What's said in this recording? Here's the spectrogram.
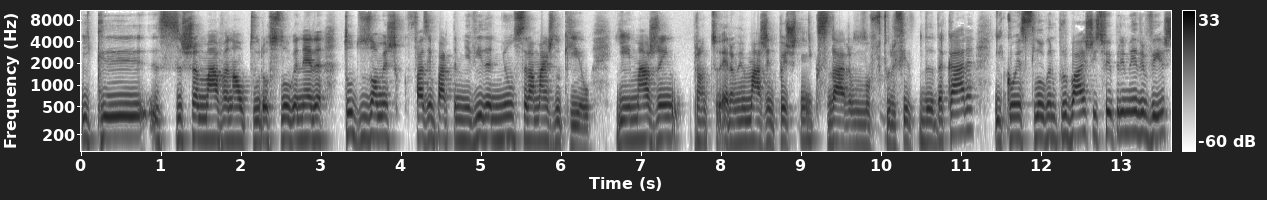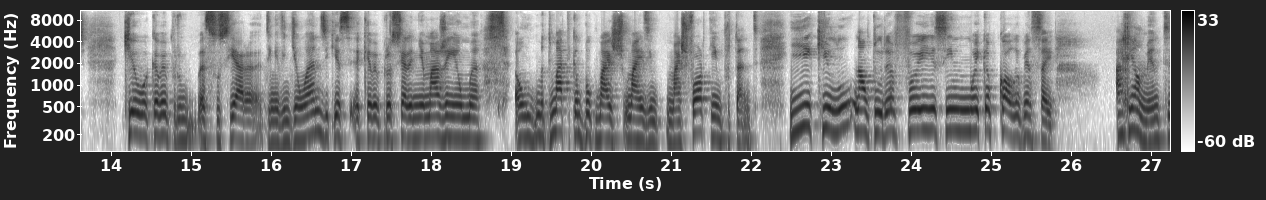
E que se chamava na altura, o slogan era Todos os homens que fazem parte da minha vida, nenhum será mais do que eu. E a imagem, pronto, era uma imagem, depois tinha que se dar uma fotografia de, da cara e com esse slogan por baixo. Isso foi a primeira vez que eu acabei por associar, tinha 21 anos, e que acabei por associar a minha imagem a uma, a uma temática um pouco mais, mais, mais forte e importante. E aquilo, na altura, foi assim um wake-up call. Eu pensei ah, realmente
